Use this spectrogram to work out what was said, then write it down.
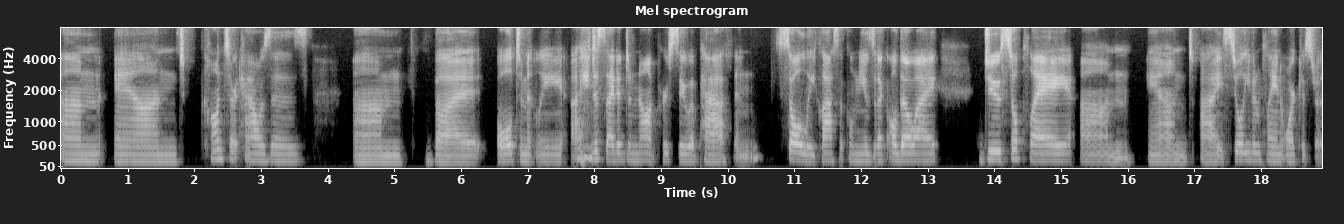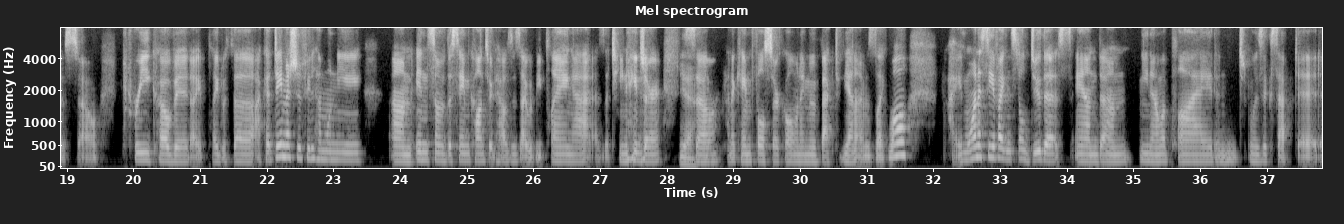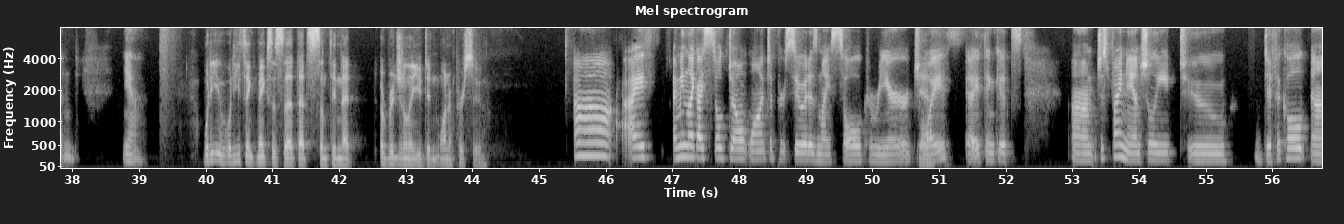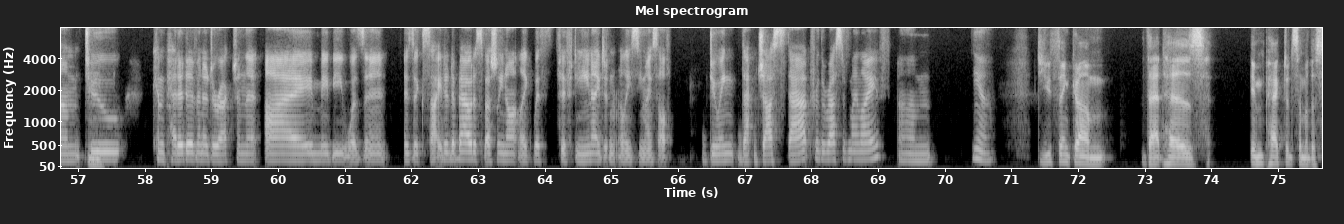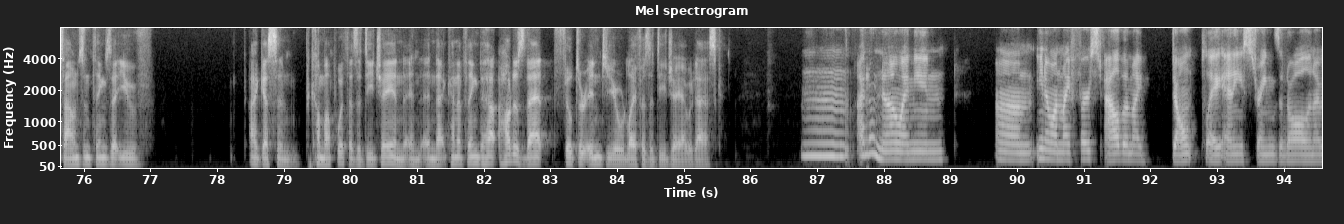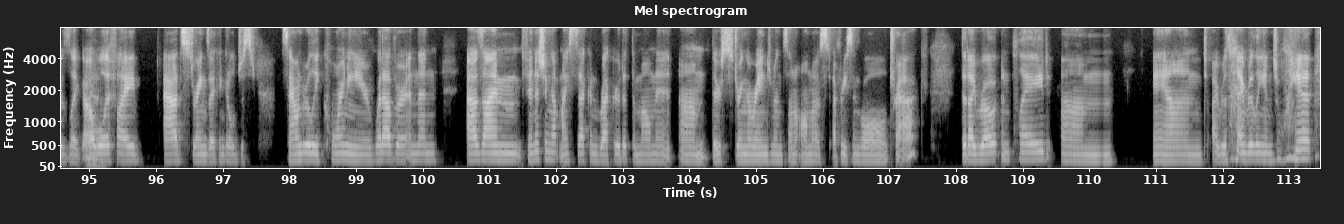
um, and concert houses. Um, but ultimately, I decided to not pursue a path in solely classical music, although I do still play um, and I still even play in orchestras. So pre COVID, I played with the Akademische Philharmonie um, in some of the same concert houses I would be playing at as a teenager. Yeah. So kind of came full circle when I moved back to Vienna. I was like, well, I want to see if I can still do this. And, um, you know, applied and was accepted. And yeah. What do you What do you think makes us that that's something that originally you didn't want to pursue? Uh, I I mean, like, I still don't want to pursue it as my sole career Yeah. choice. I think it's um, just financially too difficult, um, too competitive in a direction that I maybe wasn't as excited about, especially not like with 15. I didn't really see myself doing that, just that for the rest of my life. Um, yeah. Do you think um, that has impacted some of the sounds and things that you've, I guess, and come up with as a DJ and and and that kind of thing? How how does that filter into your life as a DJ? I would ask. Mm, I don't know. I mean, um, you know, on my first album, I don't play any strings at all. And I was like, oh, Yeah. well, if I add strings, I think it'll just sound really corny or whatever. And then as I'm finishing up my second record at the moment, um, there's string arrangements on almost every single track that I wrote and played. Um, and I really, I really enjoy it.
